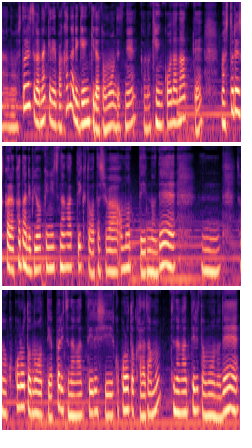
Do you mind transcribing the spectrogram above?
あのストレスがなければかなり元気だと思うんですね。この健康だなって、まあ、ストレスからかなり病気につながっていくと私は思っているので、うん、その心と脳ってやっぱりつながっているし心と体もつながっていると思うので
